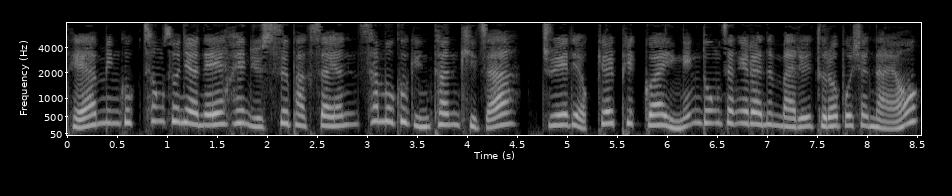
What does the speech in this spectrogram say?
대한민국 청소년의 회 뉴스 박사연 사무국 인턴 기자, 주의 역결핍과 인행동장애라는 말을 들어보셨나요?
